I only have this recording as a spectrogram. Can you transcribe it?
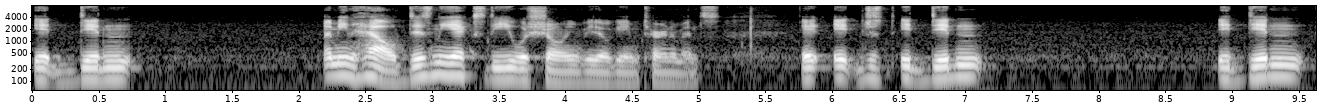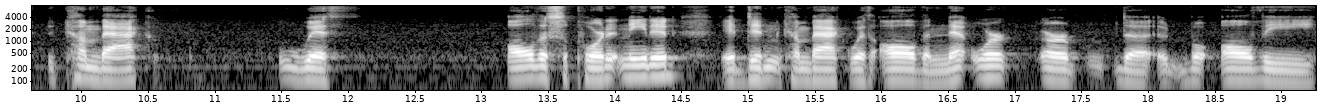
it didn't. I mean, hell, Disney XD was showing video game tournaments. It it just it didn't it didn't come back with all the support it needed. It didn't come back with all the network or the all the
